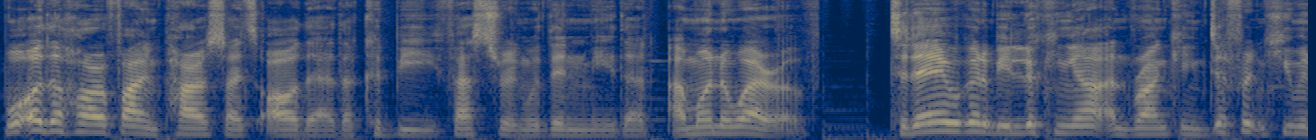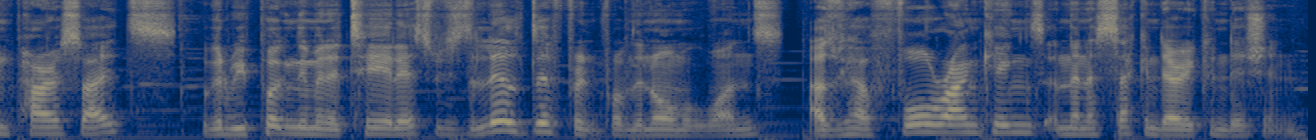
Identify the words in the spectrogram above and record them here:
what other horrifying parasites are there that could be festering within me that I'm unaware of? Today we're going to be looking at and ranking different human parasites. We're going to be putting them in a tier list which is a little different from the normal ones, as we have 4 rankings and then a secondary condition.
